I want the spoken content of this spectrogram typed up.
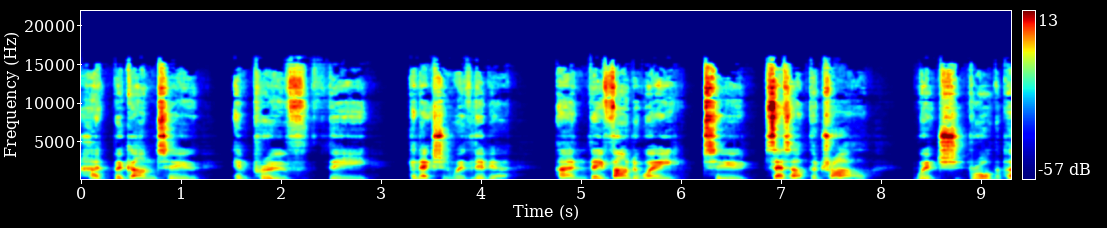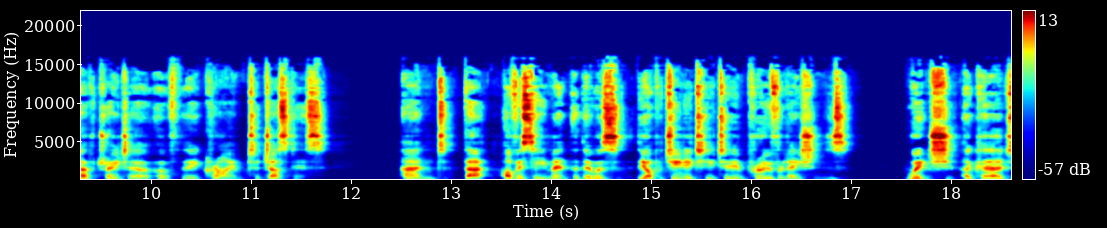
had begun to improve the connection with Libya. And they found a way to set up the trial which brought the perpetrator of the crime to justice. And that obviously meant that there was the opportunity to improve relations, which occurred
